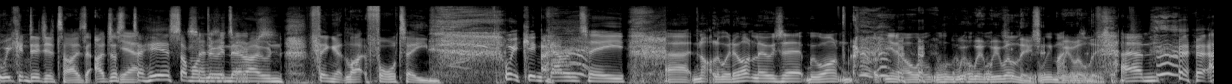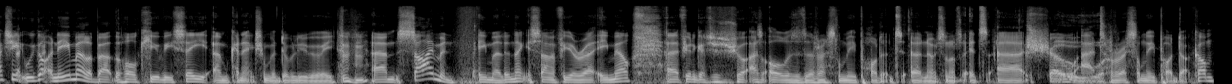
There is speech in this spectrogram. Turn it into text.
We can digitize it. I just Yeah. to hear someone Send doing their tapes. own thing at like 14. we can guarantee uh, not we don't lose it. We won't. You know, we'll, we'll, We- we- we will lose it. We might We will lose it. Um, actually, we got an email about the whole QVC um, connection with WWE. Mm-hmm. Um, Simon emailed, and thank you, Simon, for your uh, email. Uh, if you want to get to the show, as always, it's WrestleMePod. At, uh, no, it's not. It's uh, show Oh. at WrestleMePod.com.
